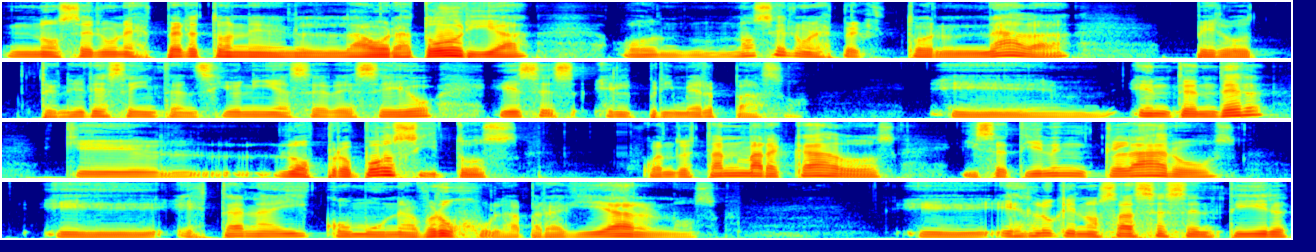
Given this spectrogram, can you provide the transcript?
no ser un experto en la oratoria o no ser un experto en nada, pero tener esa intención y ese deseo, ese es el primer paso. Eh, entender que los propósitos, cuando están marcados y se tienen claros, eh, están ahí como una brújula para guiarnos. Eh, es lo que nos hace sentir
